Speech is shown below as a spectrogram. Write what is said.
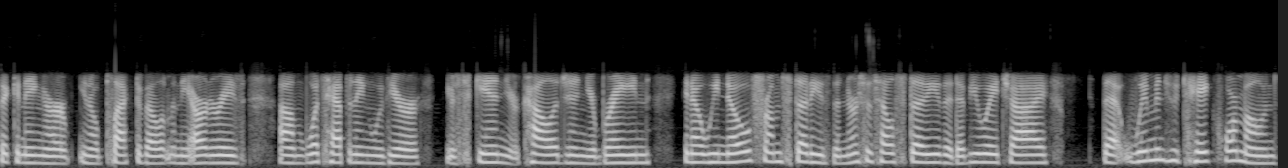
thickening or you know plaque development in the arteries, um, what's happening with your your skin, your collagen, your brain. You know, we know from studies, the Nurses Health Study, the WHI, that women who take hormones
